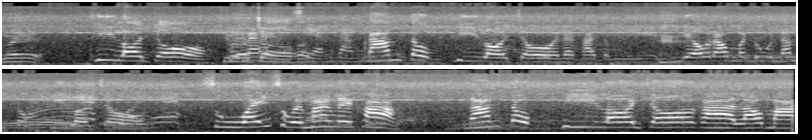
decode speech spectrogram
ำตกน้ำตกไงทีโลโจทีโลโจครับใช่ไหมน้ำตกทีโลโจนะคะ ตรงนี้ เดี๋ยวเรามาดูน้ำตกทีโลโจสวยสวยมากเลยค่ะ น้ำตกทีโลโจค่ะ เรามา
